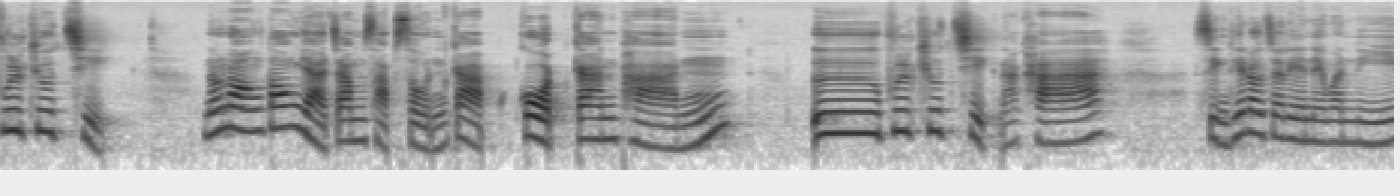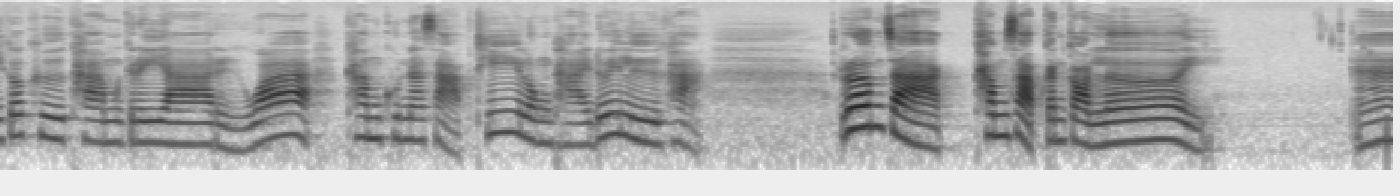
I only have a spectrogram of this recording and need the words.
พูลคิวชิกน้องๆต้องอย่าจำสับสนกับกฎการผันอือพูลคิวชิกนะคะ สิ่งที่เราจะเรียนในวันนี้ก็คือคำกริยาหรือว่าคำคุณศัพท์ที่ลงท้ายด้วยลือค่ะ เริ่มจากคำศัพท์กันก่อนเลยอ่า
